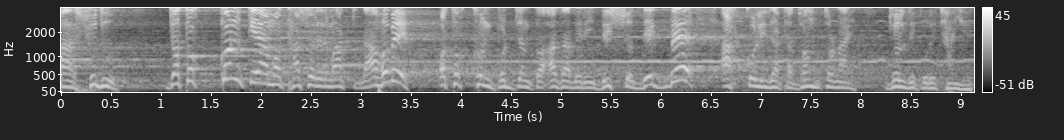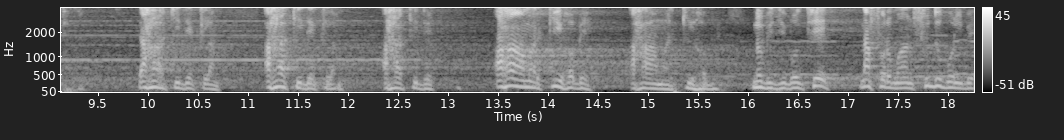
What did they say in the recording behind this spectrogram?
আর শুধু যতক্ষণ কেয়ামত হাসরের মাঠ না হবে, অতক্ষণ পর্যন্ত আজাবের এই দৃশ্য দেখবে আর কলিজাটা যন্ত্রণায় জলদি পড়ে ছাই হতে থাকবে। আহা, কি দেখলাম? আহা, কি দেখলাম? আহা, কি দেখলাম? আহা, আমার কি হবে? আহা, আমার কি হবে? নবীজি বলছে, নাফরমান শুধু বলবে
